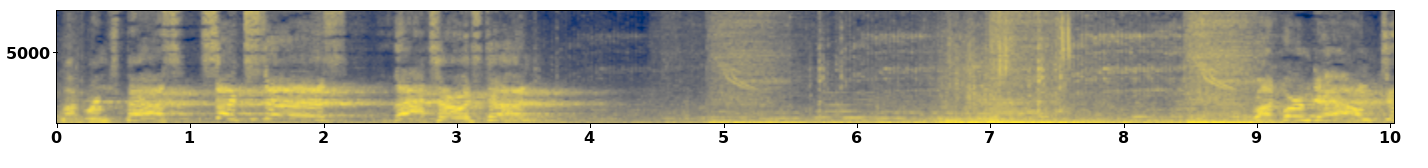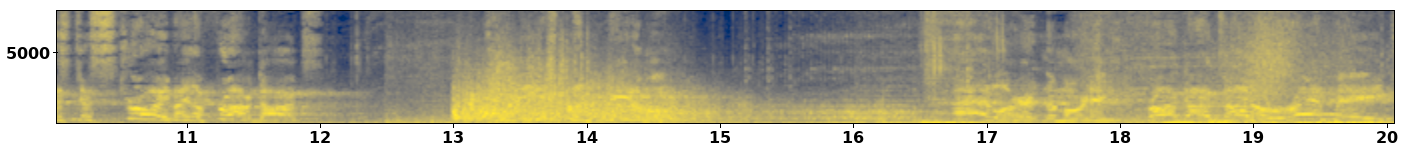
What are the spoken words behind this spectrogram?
Rotworm's pass. Success! That's how it's done! Rotworm down! Just destroyed by the Frog Dogs! In the morning! Frog Dog's on a rampage!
